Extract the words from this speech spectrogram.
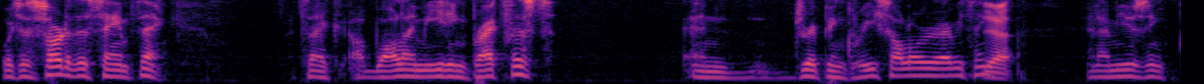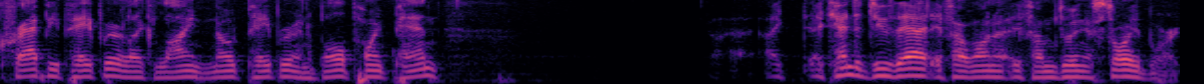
which is sort of the same thing. It's like uh, while I'm eating breakfast and dripping grease all over everything, Yeah. and I'm using crappy paper like lined note paper and a ballpoint pen. I, I tend to do that if I want to if I'm doing a storyboard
